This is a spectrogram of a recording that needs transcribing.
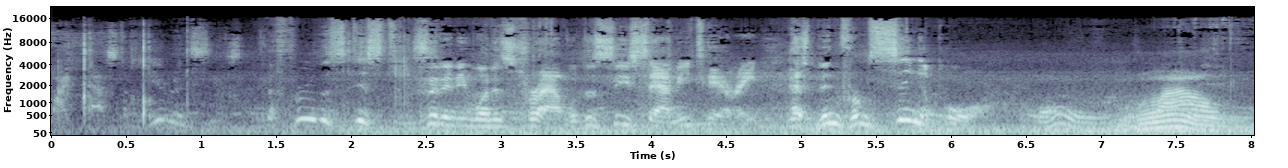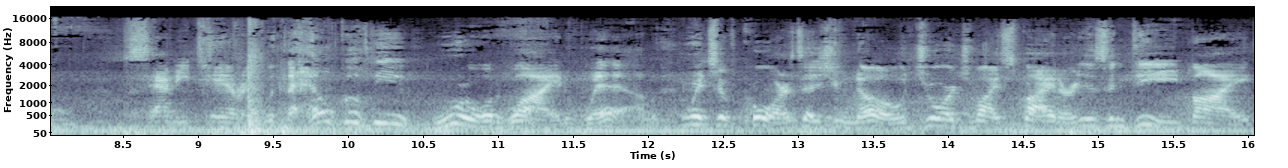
my past appearances, the furthest distance that anyone has traveled to see Sammy Terry has been from Singapore. Oh. Wow. Sammy Terry, with the help of the World Wide Web, which, of course, as you know, George my Spider is indeed my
